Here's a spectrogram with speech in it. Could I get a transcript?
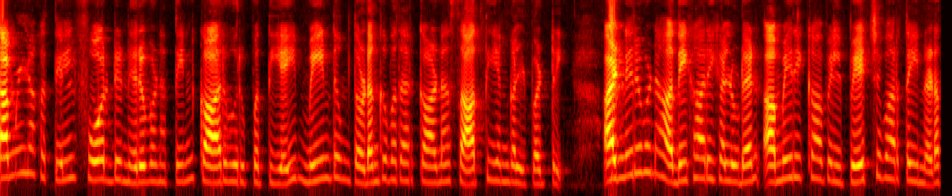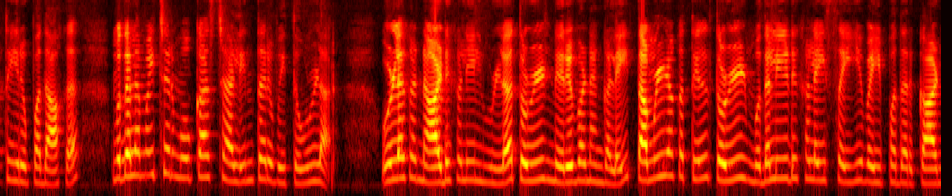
தமிழகத்தில் ஃபோர்டு நிறுவனத்தின் கார் உற்பத்தியை மீண்டும் தொடங்குவதற்கான சாத்தியங்கள் பற்றி. அந்நிறுவன அதிகாரிகளுடன் அமெரிக்காவில் பேச்சுவார்த்தை நடத்தியிருப்பதாக முதலமைச்சர் மு க ஸ்டாலின் தெரிவித்துள்ளார். உலக நாடுகளில் உள்ள தொழில் நிறுவனங்களை தமிழகத்தில் தொழில் முதலீடுகளை செய்ய வைப்பதற்கான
